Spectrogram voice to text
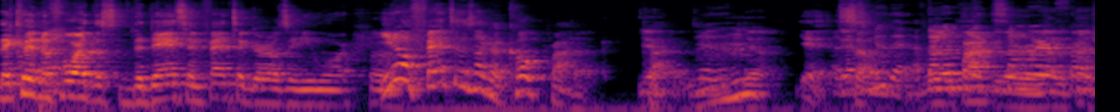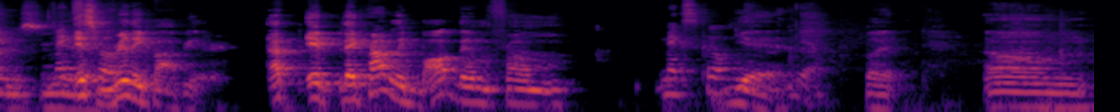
They couldn't afford the the dancing Fanta girls anymore. You know, Fanta is like a Coke product. Yeah. Product. Really? Mhm. Yeah. Yeah, I never so knew that. I thought really it was like popular in somewhere other from countries. Mexico. it's really popular. I, it, they probably bought them from Mexico. yeah, Yeah. but um,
